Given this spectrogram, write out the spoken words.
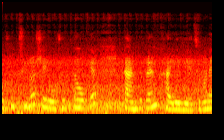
ওষুধ ছিল, সেই ওষুধটা ওকে টাইম টু টাইম খাইয়ে দিয়েছি। মানে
